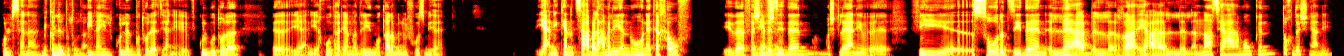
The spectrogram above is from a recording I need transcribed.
كل سنة بكل البطولات. بنيل كل البطولات يعني في كل بطولة آه، يعني يخوضها ريال مدريد مطالب أنه يفوز بها. يعني كانت صعبة العملية أنه هناك خوف. إذا فشل زيدان مشكلة يعني آه، في صورة زيدان اللاعب الرائعة الناصعة ممكن تخدش يعني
